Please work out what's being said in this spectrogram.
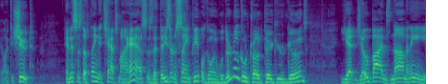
They like to shoot. And this is the thing that chaps my ass is that these are the same people going, well, they're not going to try to take your guns. Yet Joe Biden's nominee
